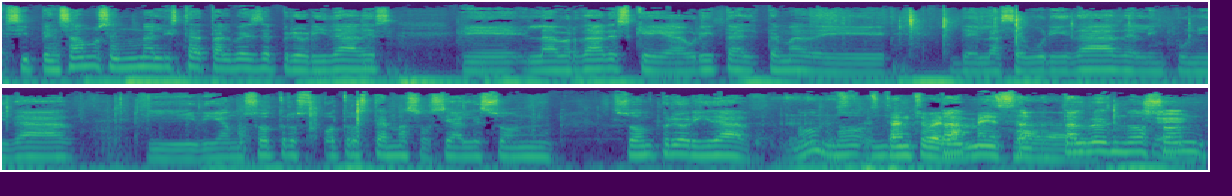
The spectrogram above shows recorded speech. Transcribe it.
si pensamos en una lista tal vez de prioridades, eh, la verdad es que ahorita el tema de, de la seguridad, de la impunidad y, digamos, otros, otros temas sociales son son prioridad, ¿no? no Están sobre tal, la mesa. Tal, tal vez no sí, son,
